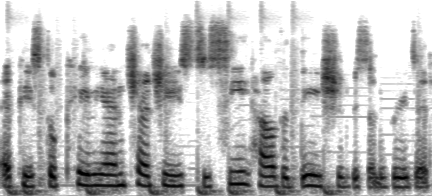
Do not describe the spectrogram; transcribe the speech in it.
Episcopalian churches to see how the day should be celebrated.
